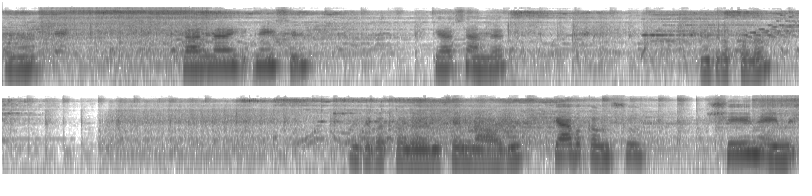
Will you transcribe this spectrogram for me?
Hı. Sen ne, neysin? Gel sen de. Hadi bakalım. Hadi bakalım seni de aldım. Gel bakalım şu şeyi neymiş?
